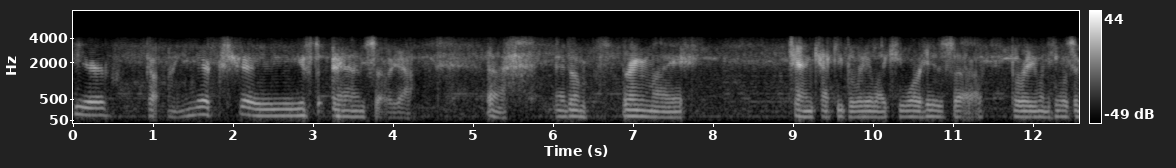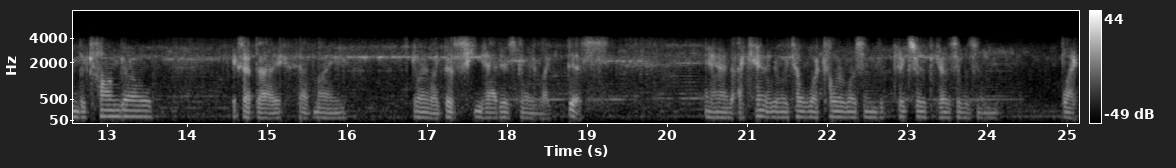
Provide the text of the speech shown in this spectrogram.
here. Got my neck shaved, and so yeah, uh, and um, wearing my tan khaki beret like he wore his uh, beret when he was in the Congo. Except I have mine going like this. He had his going like this. And I can't really tell what color was in the picture because it was in black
